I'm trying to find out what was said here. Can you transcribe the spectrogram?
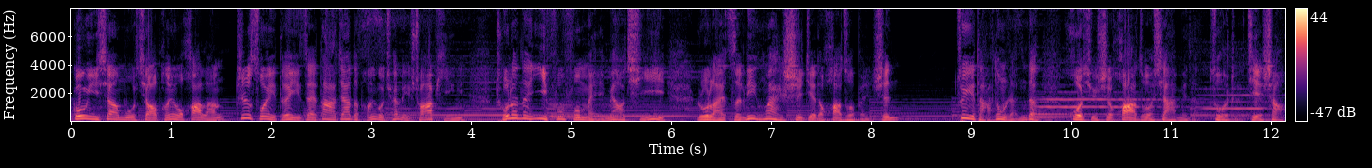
公益项目“小朋友画廊”之所以得以在大家的朋友圈里刷屏，除了那一幅幅美妙奇异、如来自另外世界的画作本身，最打动人的或许是画作下面的作者介绍：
